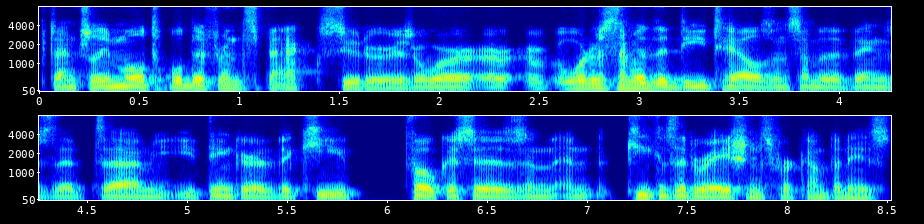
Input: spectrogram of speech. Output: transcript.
potentially multiple different SPAC suitors, or, or, or, what are some of the details and some of the things that um, you think are the key focuses and, and key considerations for companies?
